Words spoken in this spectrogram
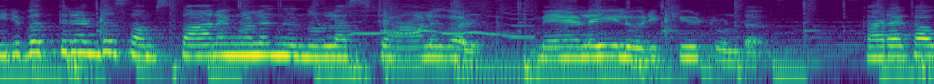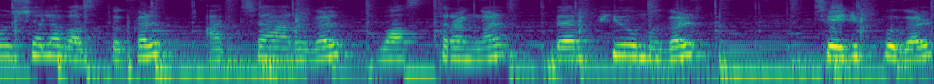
ഇരുപത്തിരണ്ട് സംസ്ഥാനങ്ങളിൽ നിന്നുള്ള സ്റ്റാളുകൾ മേളയിൽ ഒരുക്കിയിട്ടുണ്ട്. കരകൗശല വസ്തുക്കൾ അച്ചാറുകൾ വസ്ത്രങ്ങൾ പെർഫ്യൂമുകൾ ചെരുപ്പുകൾ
